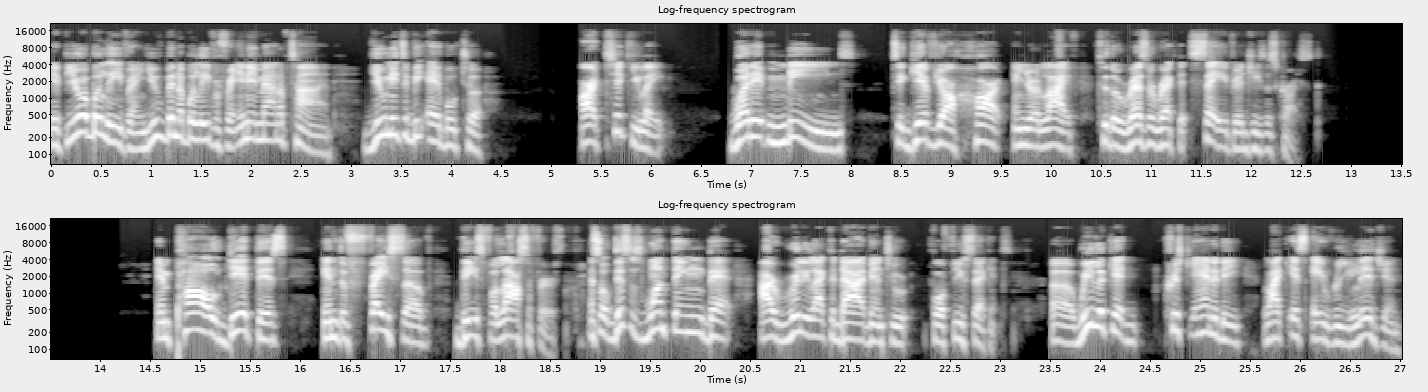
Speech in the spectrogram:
If you're a believer and you've been a believer for any amount of time, you need to be able to articulate what it means to give your heart and your life to the resurrected Savior, Jesus Christ. And Paul did this in the face of these philosophers. And so, this is one thing that I really like to dive into for a few seconds. Uh, we look at Christianity like it's a religion,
